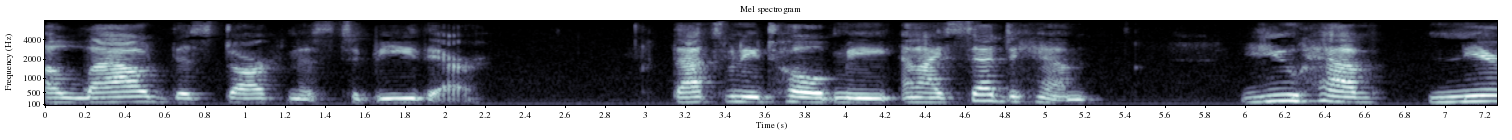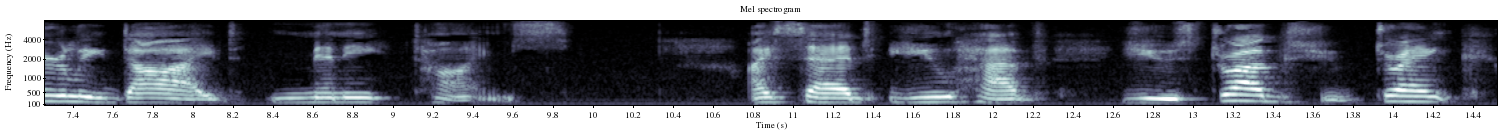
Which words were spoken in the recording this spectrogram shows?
allowed this darkness to be there. That's when he told me, and I said to him, You have nearly died many times. I said, You have used drugs, you drank,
